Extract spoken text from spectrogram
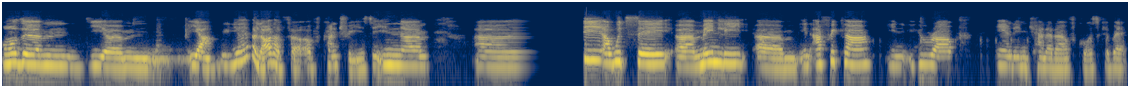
All the um, the um, yeah, you have a lot of uh, of countries in. Um, I would say mainly um, in Africa, in Europe, and in Canada, of course, Quebec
